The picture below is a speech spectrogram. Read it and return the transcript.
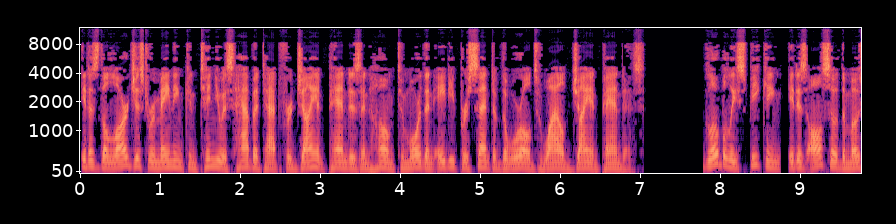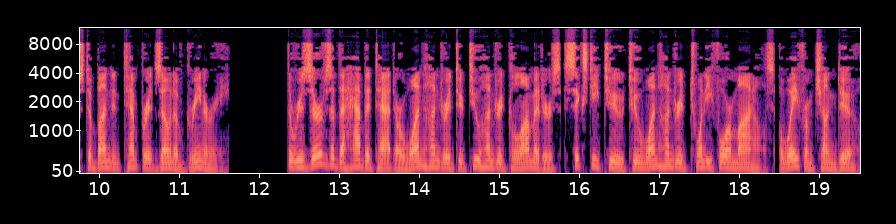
It is the largest remaining continuous habitat for giant pandas and home to more than 80% of the world's wild giant pandas. Globally speaking, it is also the most abundant temperate zone of greenery. The reserves of the habitat are 100 to 200 kilometers, 62 to 124 miles away from Chengdu.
